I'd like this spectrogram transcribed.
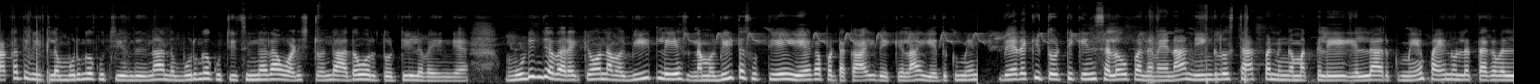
பக்கத்து வீட்டில் முருங்கை குச்சி இருந்ததுன்னா அந்த முருங்கை குச்சி சின்னதாக உடச்சிட்டு வந்து அதை ஒரு தொட்டியில் வைங்க. முடிஞ்ச வரைக்கும் நம்ம வீட்டிலையே நம்ம வீட்டை சுற்றியே ஏகப்பட்ட காய் வைக்கலாம். எதுக்குமே விதைக்கு தொட்டிக்குன்னு செலவு பண்ண வேணாம். நீங்களும் ஸ்டார்ட் பண்ணுங்கள் மக்களே. எல்லாருக்குமே பயனுள்ள தகவல்.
